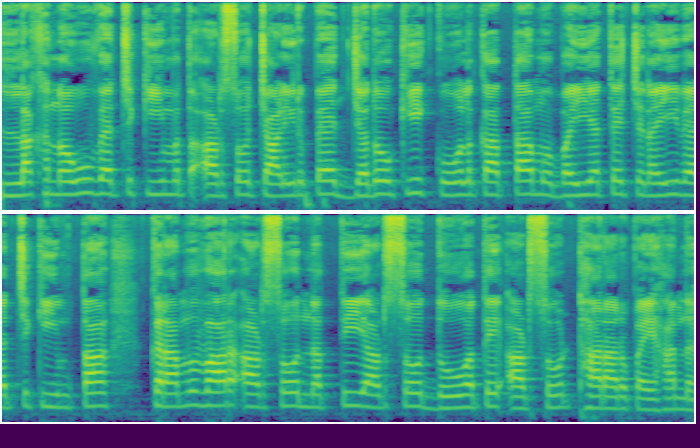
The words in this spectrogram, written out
ਲਖਨਊ ਵਿੱਚ ਕੀਮਤ 840 ਰੁਪਏ, ਜਦੋਂ ਕਿ ਕੋਲਕਾਤਾ, ਮੁੰਬਈ ਅਤੇ ਚੇਨਈ ਵਿੱਚ ਕੀਮਤਾਂ ਕ੍ਰਮਵਾਰ 829 802 ਅਤੇ 818 ਰੁਪਏ ਹਨ।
